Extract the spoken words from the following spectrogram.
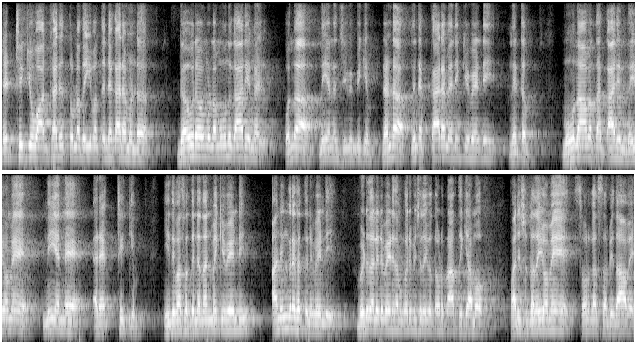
രക്ഷിക്കുവാൻ കരുത്തുള്ള ദൈവത്തിന്റെ കരമുണ്ട്. ഗൗരവമുള്ള മൂന്ന് കാര്യങ്ങൾ. ഒന്ന് നീ എന്നെ ജീവിപ്പിക്കും. രണ്ട് നിന്റെ കരം എനിക്ക് വേണ്ടി നീട്ടും. മൂന്നാമത്തെ കാര്യം ദൈവമേ നീ എന്നെ രക്ഷിക്കും. ഈ ദിവസത്തിന്റെ നന്മയ്ക്ക് വേണ്ടി അനുഗ്രഹത്തിന് വേണ്ടി വിടുതലിന് വേണ്ടി നമുക്ക് ഒരുമിച്ച് ദൈവത്തോട് പ്രാർത്ഥിക്കാമോ? പരിശുദ്ധ ദൈവമേ സ്വർഗസ്ഥ പിതാവേ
